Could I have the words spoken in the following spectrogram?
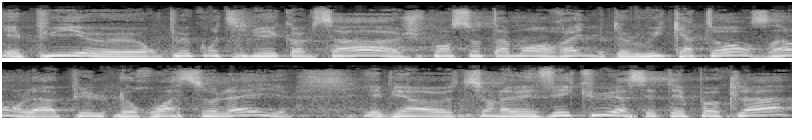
Et puis, on peut continuer comme ça. Je pense notamment au règne de Louis XIV. Hein, on l'a appelé le roi soleil. Eh bien, si on avait vécu à cette époque-là,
